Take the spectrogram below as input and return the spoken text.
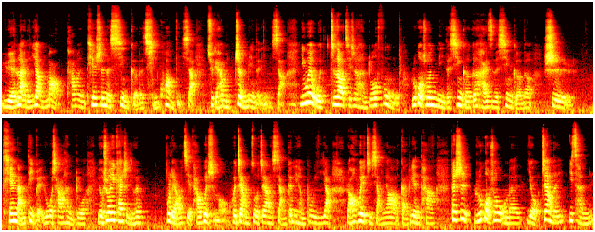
原来的样貌、他们天生的性格的情况底下，去给他们正面的影响。因为我知道，其实很多父母，如果说你的性格跟孩子的性格呢是天南地北，如果差很多，有时候一开始你会不了解他为什么会这样做、这样想，跟你很不一样，然后会一直想要改变他。但是如果说我们有这样的一层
